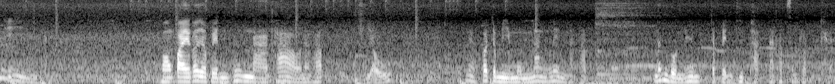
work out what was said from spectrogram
นี่มองไปก็จะเป็นทุ่งนาข้าวนะครับ เขียว เนี่ยก็จะมีมุมนั่งเล่นนะครับ ด้านบนนี่จะเป็นที่พักนะครับสำหรับแขก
